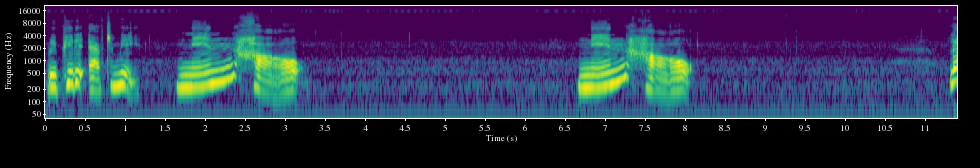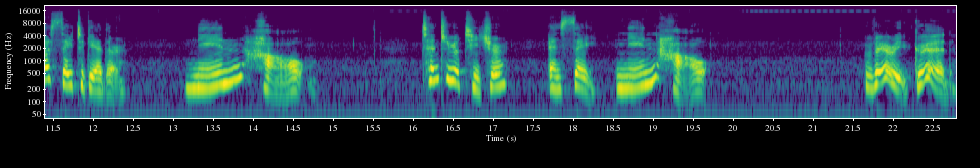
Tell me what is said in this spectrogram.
repeat it after me. Nin hao. 您好. Let's say together, 您好. Turn to your teacher and say, 您好. Very good.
